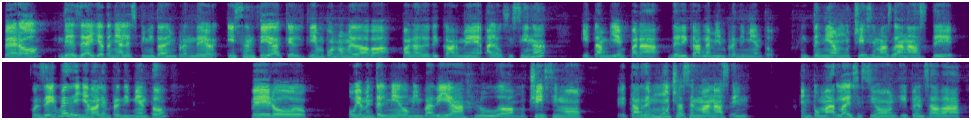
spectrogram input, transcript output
Pero desde ahí ya tenía la espinita de emprender y sentía que el tiempo no me daba para dedicarme a la oficina y también para dedicarle a mi emprendimiento. Y tenía muchísimas ganas de, pues de irme de lleno al emprendimiento, pero obviamente el miedo me invadía, lo dudaba muchísimo, eh, tardé muchas semanas en, en tomar la decisión y pensaba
